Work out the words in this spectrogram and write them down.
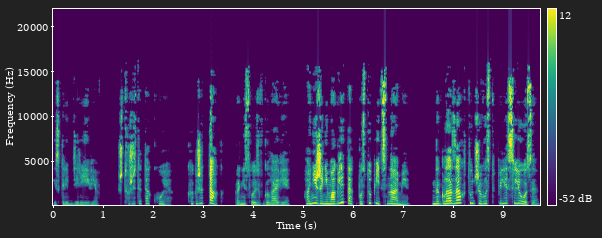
и скрип деревьев. «Что же это такое? Как же так?» — пронеслось в голове. «Они же не могли так поступить с нами!» На глазах тут же выступили слезы,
